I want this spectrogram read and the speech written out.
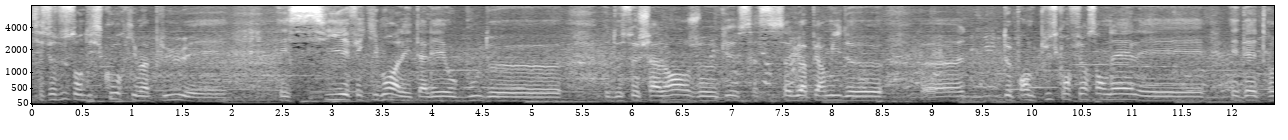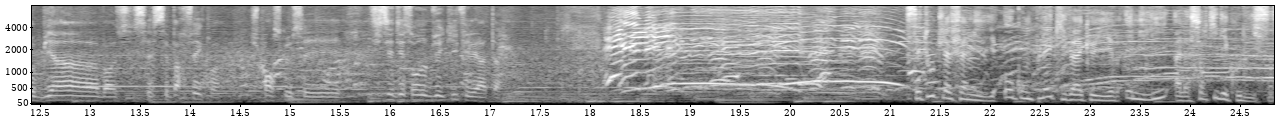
C'est surtout son discours qui m'a plu et, si effectivement elle est allée au bout de, ce challenge, ça, lui a permis de, euh, de prendre plus confiance en elle et, d'être bien, bah, c'est parfait. Je pense que si c'était son objectif, il est atteint. C'est toute la famille au complet qui va accueillir Émilie à la sortie des coulisses.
